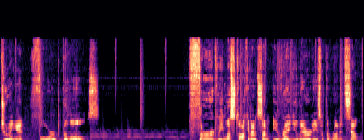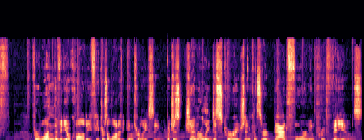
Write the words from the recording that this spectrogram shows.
doing it for the lols. Third, we must talk about some irregularities with the run itself. For one, the video quality features a lot of interlacing, which is generally discouraged and considered bad form in proof videos.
